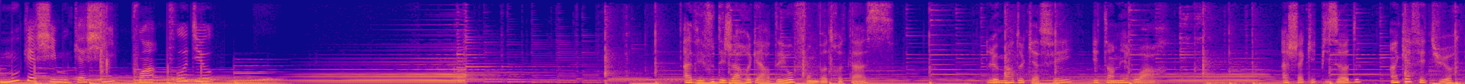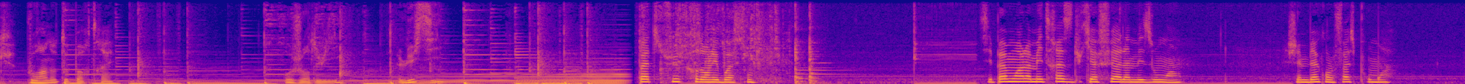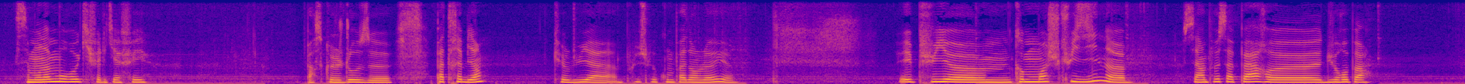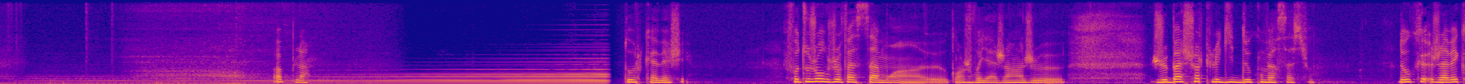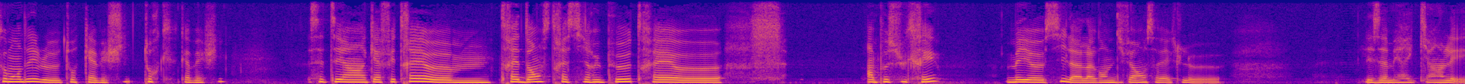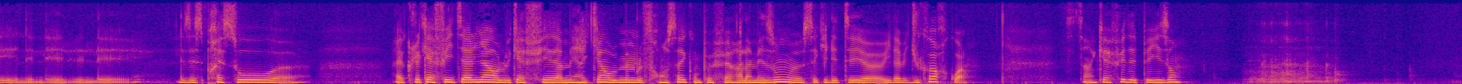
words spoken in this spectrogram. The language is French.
mukashimukashi.audio Avez-vous déjà regardé au fond de votre tasse? Le mar de café est un miroir. À chaque épisode, un café turc pour un autoportrait. Aujourd'hui, Lucie. Pas de sucre dans les boissons. C'est pas moi la maîtresse du café à la maison. Hein. J'aime bien qu'on le fasse pour moi. C'est mon amoureux qui fait le café. Parce que je dose euh, pas très bien. Que lui a plus le compas dans l'œil. Et puis, euh, comme moi je cuisine, c'est un peu sa part euh, du repas. Hop là. Il faut toujours que je fasse ça, moi, hein, quand je voyage. hein. Je bachote le guide de conversation. Donc, j'avais commandé le Turkaveshi. Turkaveshi. C'était un café très, euh, très dense, très sirupeux, très. euh, un peu sucré. Mais euh, si, la, grande différence avec le, les Américains, les, les, les, les- les, espressos, euh, avec le café italien ou le café américain ou même le français qu'on peut faire à la maison, c'est qu'il était, il avait du corps, quoi. C'était un café des paysans.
